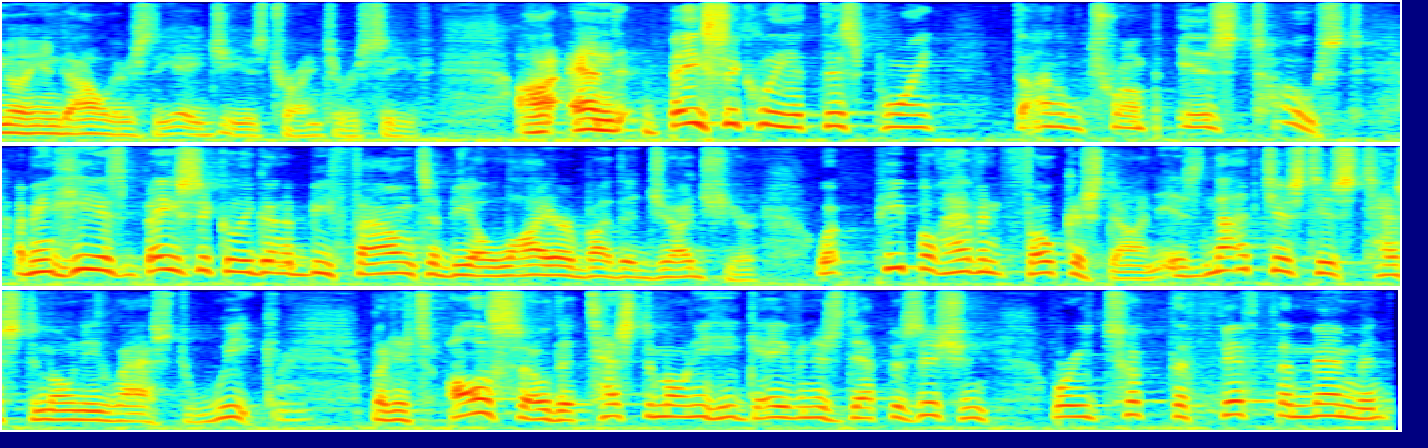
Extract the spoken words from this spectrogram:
million the AG is trying to receive. Uh, and basically, at this point, Donald Trump is toast. I mean, he is basically going to be found to be a liar by the judge here. What people haven't focused on is not just his testimony last week, right. but it's also the testimony he gave in his deposition where he took the Fifth Amendment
